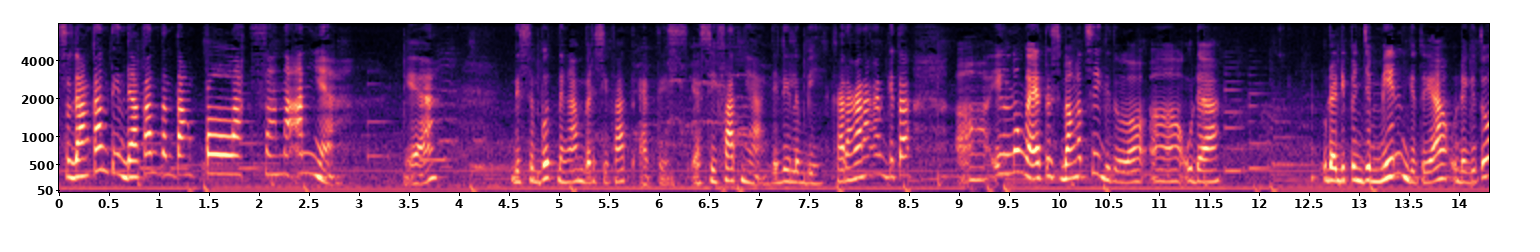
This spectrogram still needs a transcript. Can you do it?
Sedangkan tindakan tentang pelaksanaannya ya disebut dengan bersifat etis ya sifatnya jadi lebih kadang-kadang kan kita uh, ih nggak etis banget sih gitu loh uh, udah udah dipinjemin gitu ya udah gitu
